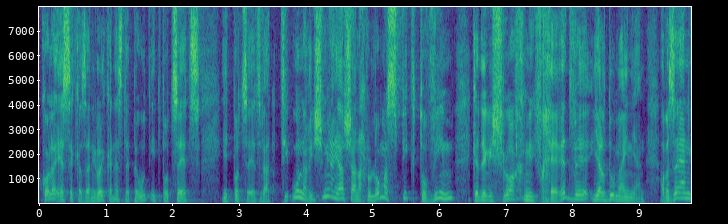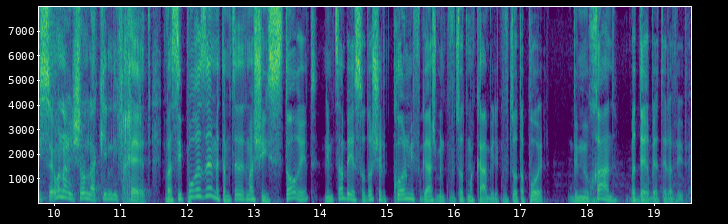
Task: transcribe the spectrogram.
כל העסק הזה, אני לא אכנס לפירוט, התפוצץ, התפוצץ, והטיעון הרשמי היה שאנחנו לא מספיק טובים כדי לשלוח נבחרת, וירדו מהעניין. אבל זה היה הניסיון הראשון להקים נבחרת. והסיפור הזה מתמצת את מה שהיסטורית נמצא ביסודו של כל מפגש בין קבוצות מכבי לקבוצות הפועל, ובמיוחד בדרבי התל אביבי.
